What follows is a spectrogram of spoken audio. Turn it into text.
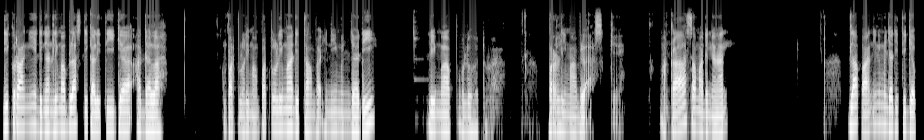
Dikurangi dengan 15 dikali 3 adalah 45. 45 ditambah ini menjadi 52 per 15. Oke. Maka sama dengan 8 ini menjadi 30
